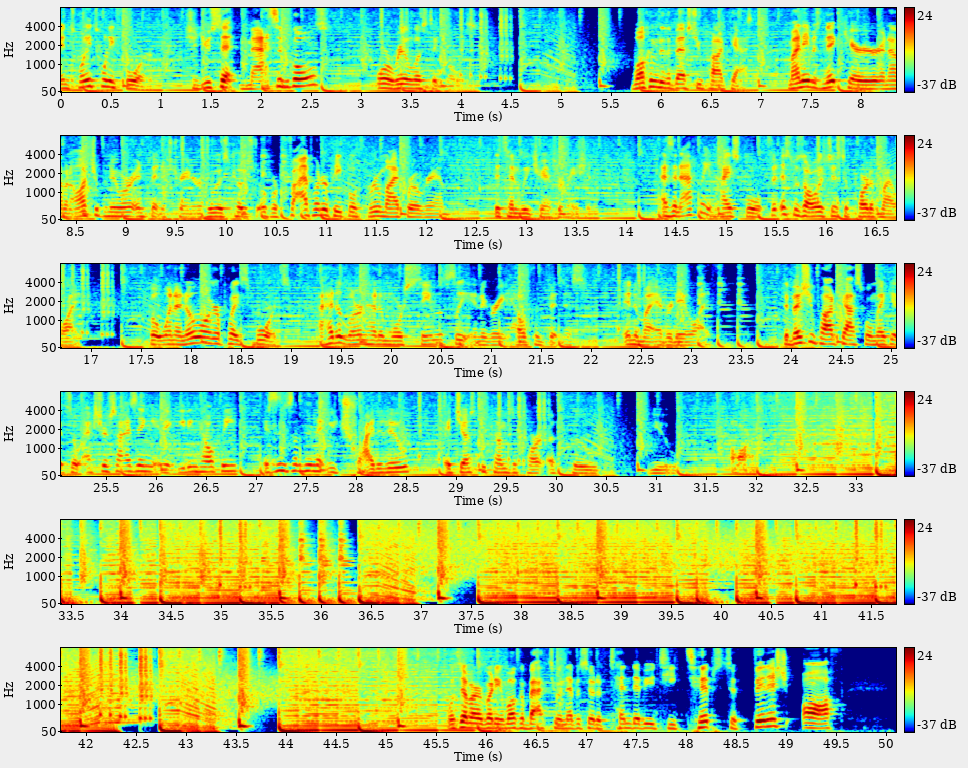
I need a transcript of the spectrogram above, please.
In 2024, should you set massive goals or realistic goals? Welcome to the Best You podcast. My name is Nick Carrier, and I'm an entrepreneur and fitness trainer who has coached over 500 people through my program, the 10 Week Transformation. As an athlete in high school, fitness was always just a part of my life. But when I no longer played sports, I had to learn how to more seamlessly integrate health and fitness into my everyday life. The Best You podcast will make it so exercising and eating healthy isn't something that you try to do, it just becomes a part of who you are. What's up, everybody, and welcome back to an episode of 10WT Tips to finish off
